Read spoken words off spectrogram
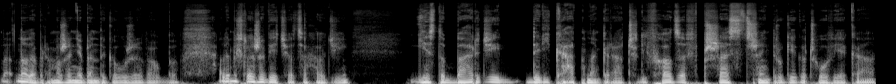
No, no dobra, może nie będę go używał, bo, ale myślę, że wiecie o co chodzi. Jest to bardziej delikatna gra, czyli wchodzę w przestrzeń drugiego człowieka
